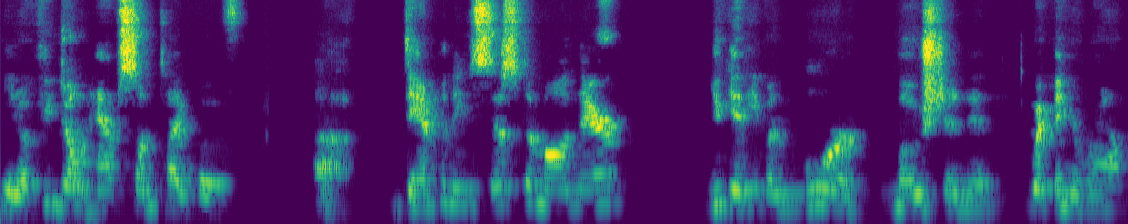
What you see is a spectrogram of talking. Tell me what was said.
you know, if you don't have some type of uh, dampening system on there, you get even more motion and whipping around.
